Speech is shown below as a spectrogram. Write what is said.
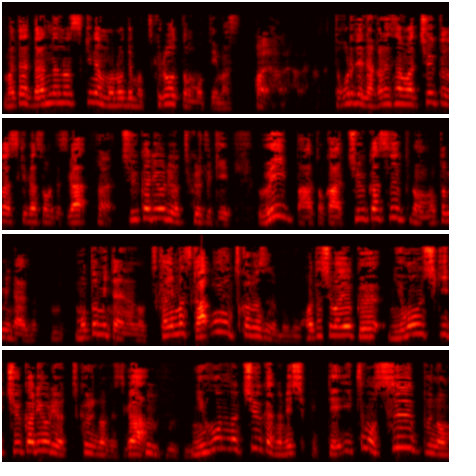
また旦那の好きなものでも作ろうと思っています。はいはいはい。ところで中根さんは中華が好きだそうですが、はい中華料理を作るとき、ウェイパーとか中華スープの素みたいな、素みたいなの使いますか？うん、使いますね、僕は。私はよく日本式中華料理を作るのですが、うんうんうん日本の中華のレシピっていつもスープの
